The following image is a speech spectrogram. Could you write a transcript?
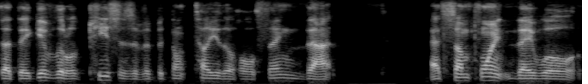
that they give little pieces of it, but don't tell you the whole thing. That at some point they will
